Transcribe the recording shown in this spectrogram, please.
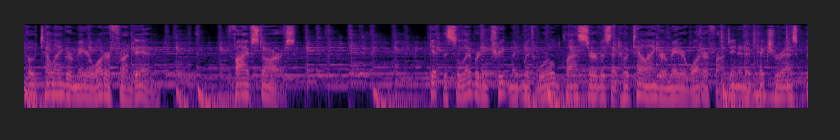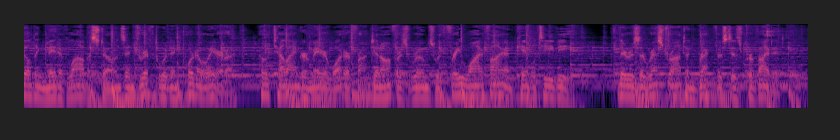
Hotel Angermeyer Waterfront Inn. 5 stars. Get the celebrity treatment with world-class service at Hotel Angermeyer Waterfront Inn in a picturesque building made of lava stones and driftwood in Puerto Ayora. Hotel Angermeyer Waterfront Inn offers rooms with free Wi-Fi and cable TV. There is a restaurant and breakfast is provided.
